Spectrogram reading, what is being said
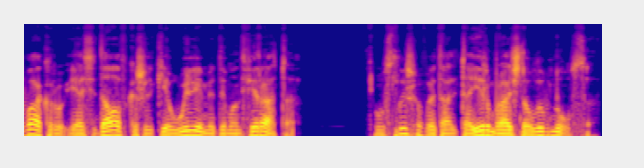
в Акру и оседала в кошельке Уильяма де Монферрата. Услышав это, Альтаир мрачно улыбнулся.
